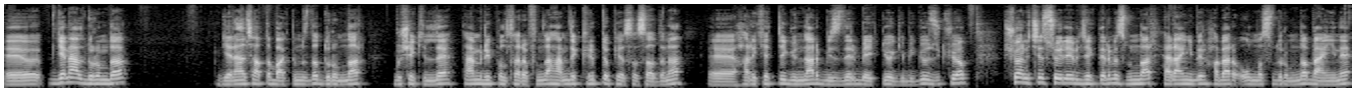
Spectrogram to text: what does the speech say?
E, genel durumda genel çapta baktığımızda durumlar bu şekilde hem Ripple tarafında hem de kripto piyasası adına e, hareketli günler bizleri bekliyor gibi gözüküyor. Şu an için söyleyebileceklerimiz bunlar. Herhangi bir haber olması durumunda ben yine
